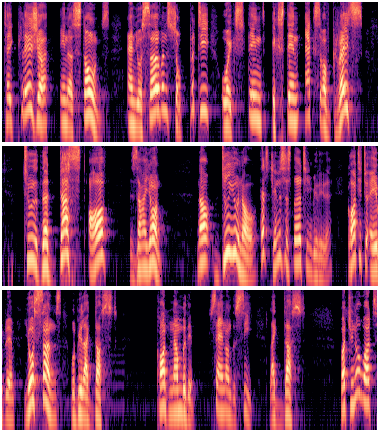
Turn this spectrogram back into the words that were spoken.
take pleasure in her stones, and your servants shall pity or extend, extend acts of grace to the dust of Zion. Now, do you know, that's Genesis 13, we read it. God said to Abraham, Your sons will be like dust. Can't number them. Sand on the sea, like dust. But you know what?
